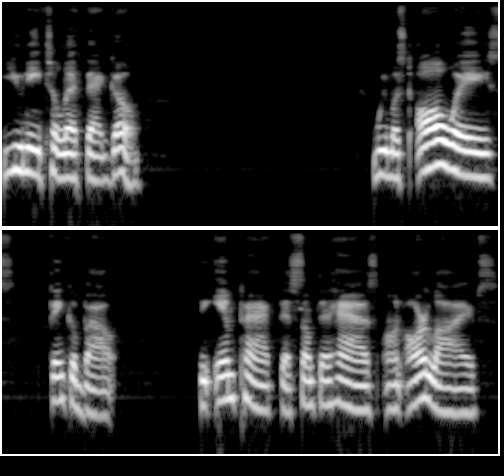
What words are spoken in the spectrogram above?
you need to let that go. We must always think about the impact that something has on our lives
